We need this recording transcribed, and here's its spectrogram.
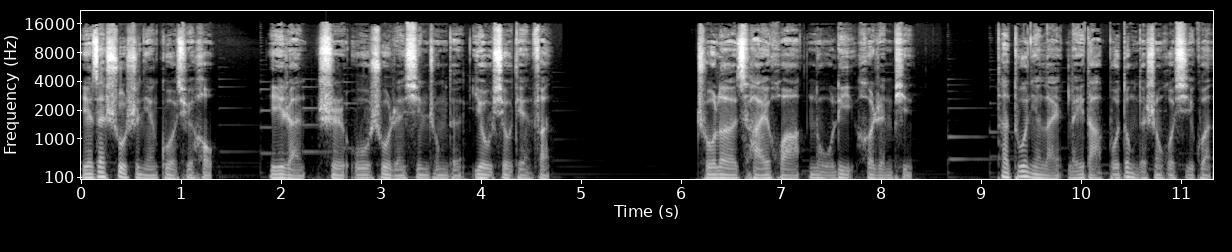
也在数十年过去后，依然是无数人心中的优秀典范。除了才华、努力和人品，他多年来雷打不动的生活习惯，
